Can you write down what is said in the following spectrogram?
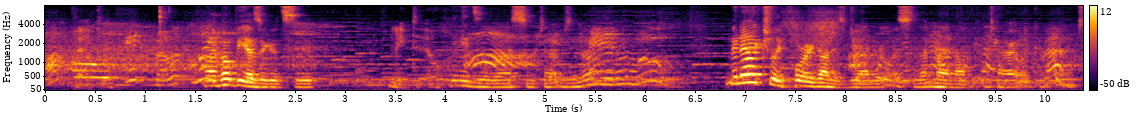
Uh-oh, it fell asleep. I hope he has a good sleep. Me too. He needs a rest sometimes, you know? You Can't know? I mean, actually, Porygon is generalist, so that might not be entirely correct.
